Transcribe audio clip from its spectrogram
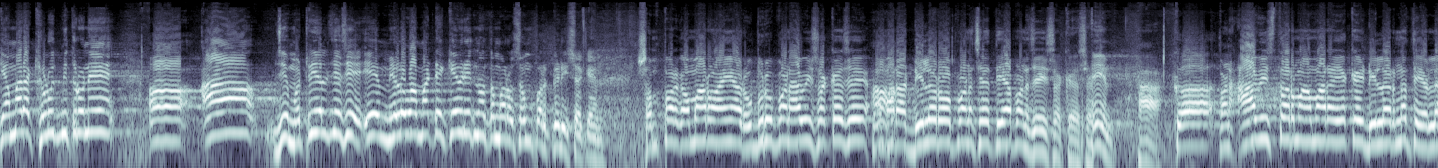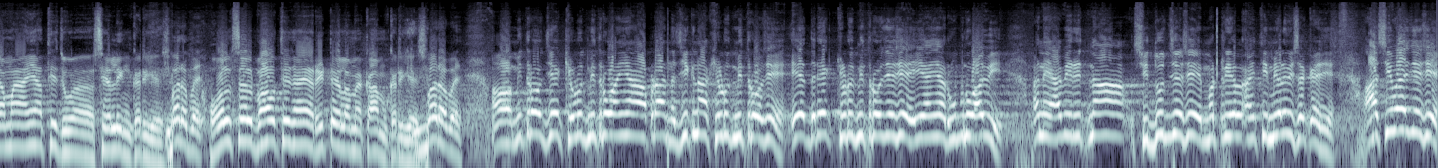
કે અમારા ખેડૂત મિત્રોને આ જે મટીરિયલ જે છે એ મેળવવા માટે કેવી રીતનો તમારો સંપર્ક કરી શકે એમ? સંપર્ક અમારો અહીંયા રૂબરૂ પણ આવી શકે છે અમારા ડીલરો પણ છે ત્યાં પણ જઈ શકે છે. એમ. હા. પણ આ વિસ્તારમાં અમારા એકેય ડીલર નથી એટલે અમે અહીંયાથી જ સેલિંગ કરીએ છીએ. બરાબર. હોલસેલ ભાવથી જ અહીંયા રિટેલ અમે કામ કરીએ છીએ. બરાબર. મિત્રો જે ખેડૂત મિત્રો અહીંયા આપણા નજીકના ખેડૂત મિત્રો છે એ દરેક ખેડૂત મિત્રો જે છે એ અહીંયા રૂબરૂ આવી અને આવી રીતના સીધું જ જે છે મટીરિયલ અહીંથી મેળવી શકે છે. આ સિવાય જે છે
